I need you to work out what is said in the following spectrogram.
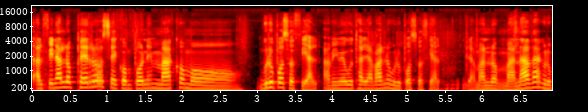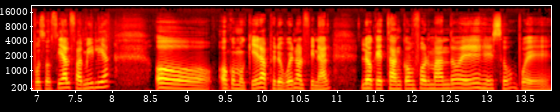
al final los perros se componen más como grupo social. A mí me gusta llamarlo grupo social. Llamarlo manada, grupo social, familia o, o como quieras. Pero bueno, al final lo que están conformando es eso, pues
